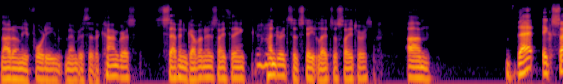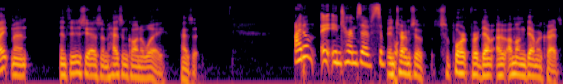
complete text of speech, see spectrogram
Not only 40 members of the Congress, seven governors, I think, mm-hmm. hundreds of state legislators. Um, that excitement, enthusiasm hasn't gone away, has it? I don't. In terms of support, in terms of support for dem- uh, among Democrats,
